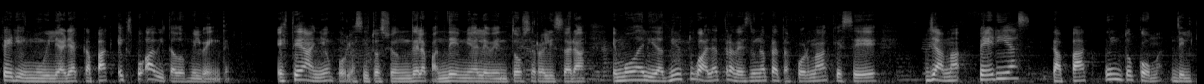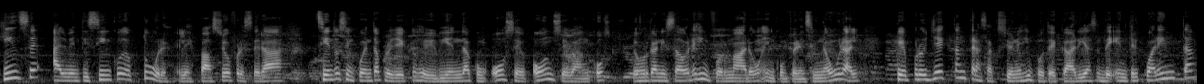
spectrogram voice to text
Feria Inmobiliaria Capac Expo Hábitat 2020. Este año, por la situación de la pandemia, el evento se realizará en modalidad virtual a través de una plataforma que se llama Ferias capac.com del 15 al 25 de octubre. El espacio ofrecerá 150 proyectos de vivienda con 11 bancos. Los organizadores informaron en conferencia inaugural que proyectan transacciones hipotecarias de entre 40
